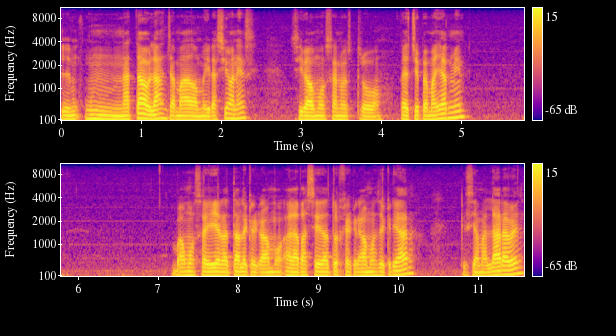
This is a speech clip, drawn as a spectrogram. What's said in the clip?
una tabla llamada migraciones. Si vamos a nuestro php vamos a ir a la tabla que acabamos, a la base de datos que acabamos de crear, que se llama Laravel.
